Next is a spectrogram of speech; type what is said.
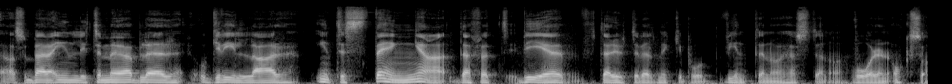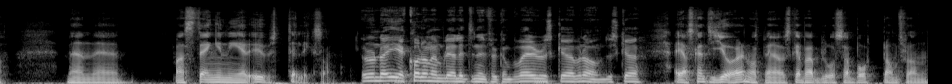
Alltså bära in lite möbler och grillar. Inte stänga, därför att vi är där ute väldigt mycket på vintern och hösten och våren också. Men eh, man stänger ner ute liksom. De där ekollonen blir jag lite nyfiken på. Vad är det du ska göra med dem? Du ska... Jag ska inte göra något med dem. Jag ska bara blåsa bort dem från...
